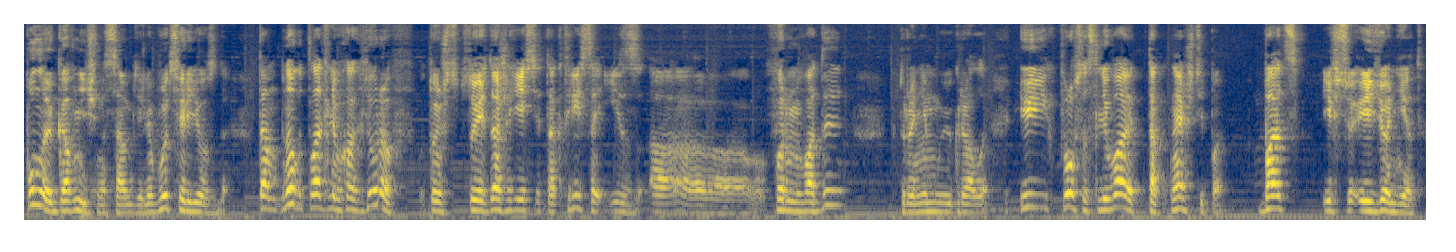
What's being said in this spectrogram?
полное говнище на самом деле, вот серьезно. Там много талантливых актеров, то есть, то есть даже есть эта актриса из а, форме воды, которая нему играла, и их просто сливают так, знаешь, типа, бац, и все, и ее нет.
